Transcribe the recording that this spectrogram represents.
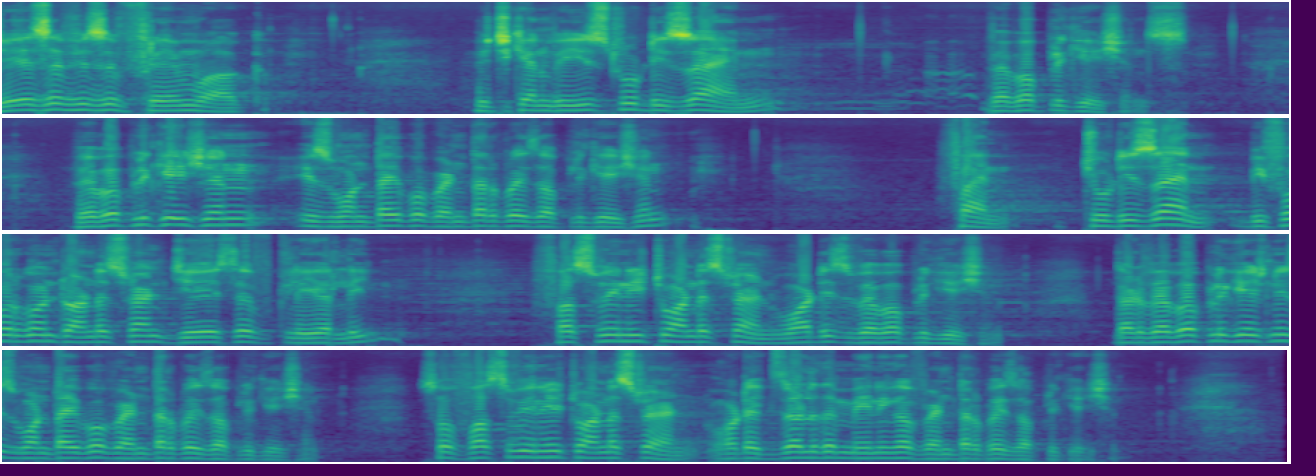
JSF is a framework which can be used to design web applications. Web application is one type of enterprise application. Fine. To design, before going to understand JSF clearly, first we need to understand what is web application. That web application is one type of enterprise application. So first we need to understand what exactly the meaning of enterprise application.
